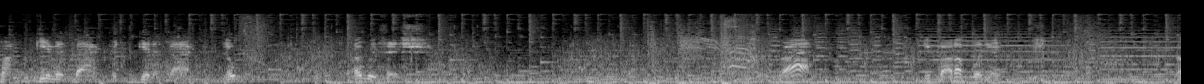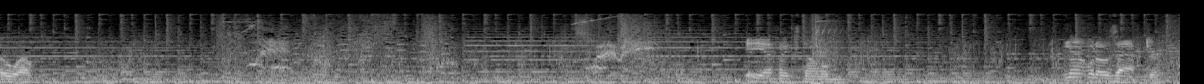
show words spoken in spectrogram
Not give it back, but get it back. Nope. Ugly fish. Ah! You caught up with me. Oh well. Yeah, yeah, thanks, Donald. Not what I was after.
